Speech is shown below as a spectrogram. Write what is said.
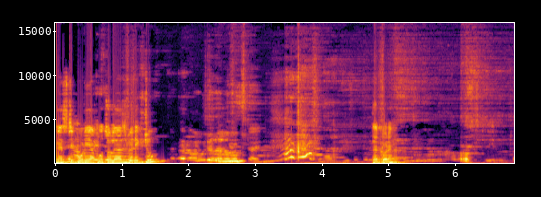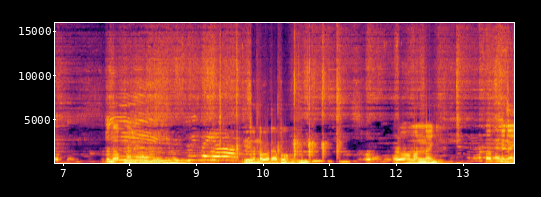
এসটি পড়ি আপু চলে আসবেন একটু। তারপরে? ধন্যবাদ আপু। রহমান নাই বাপ্পি নাই।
